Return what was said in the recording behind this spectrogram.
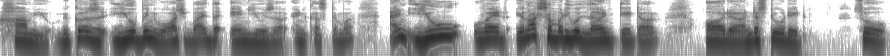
harm you because you've been watched by the end user and customer and you were you're not somebody who learned it or or uh, understood it. So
